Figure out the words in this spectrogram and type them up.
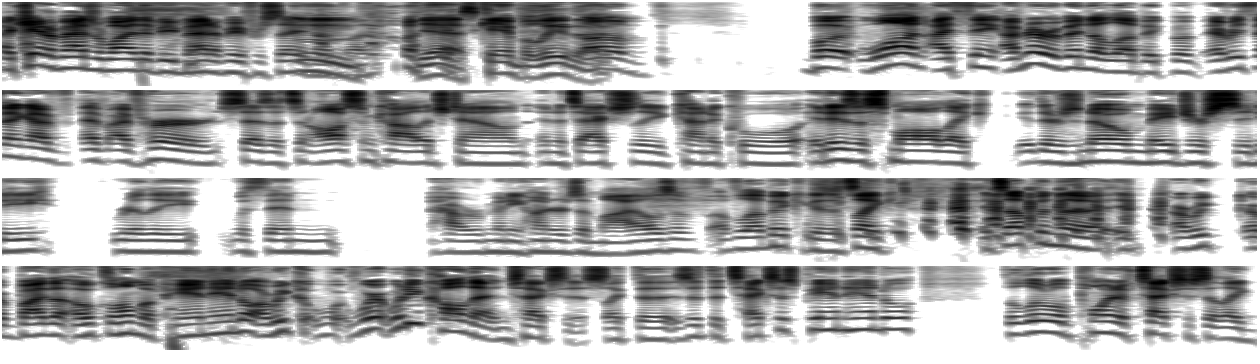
I can't imagine why they'd be mad at me for saying that. by yes, can't believe that. Um, but one, I think I've never been to Lubbock, but everything I've I've heard says it's an awesome college town and it's actually kind of cool. It is a small like there's no major city really within however many hundreds of miles of, of Lubbock because it's like it's up in the it, are we are by the Oklahoma Panhandle? Are we where, what do you call that in Texas? Like the is it the Texas Panhandle? The little point of Texas that like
